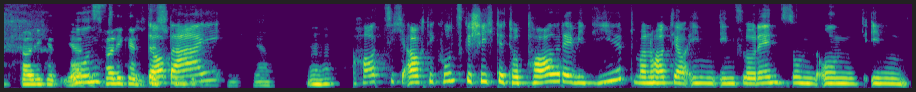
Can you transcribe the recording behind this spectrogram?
Völlige, ja, und völlige, dabei ja. mhm. hat sich auch die Kunstgeschichte total revidiert. Man hat ja in, in Florenz und, und in,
